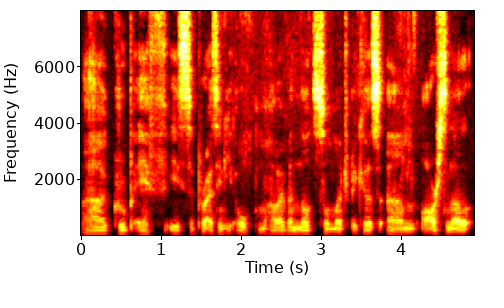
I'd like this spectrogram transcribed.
Uh, group F is surprisingly open, however, not so much because um, Arsenal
